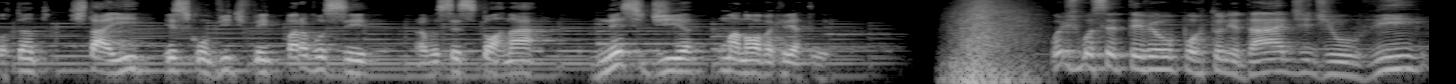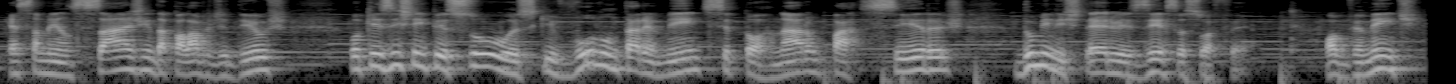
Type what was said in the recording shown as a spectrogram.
Portanto, está aí esse convite feito para você, para você se tornar nesse dia uma nova criatura. Hoje você teve a oportunidade de ouvir essa mensagem da palavra de Deus, porque existem pessoas que voluntariamente se tornaram parceiras do Ministério Exerça Sua Fé. Obviamente,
